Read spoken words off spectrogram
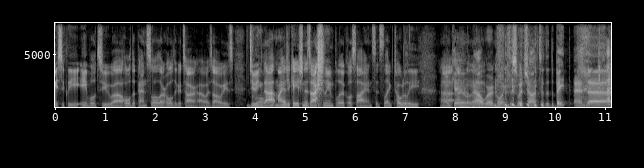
basically able to uh, hold a pencil or hold a guitar. I was always doing Cool. that. My education is actually in political science. It's like totally. Uh, Okay, well, now we're going to switch on to the debate and uh,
